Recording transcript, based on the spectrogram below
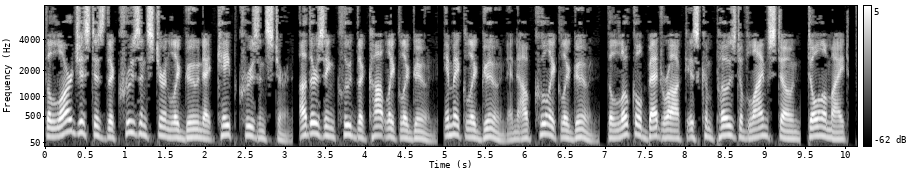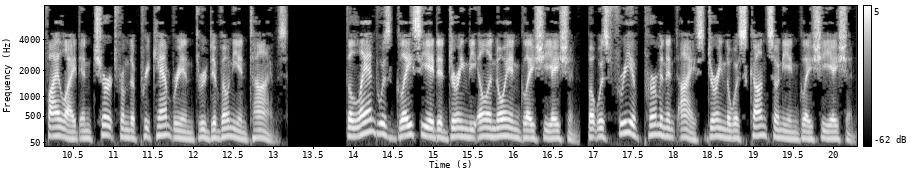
The largest is the Krusenstern Lagoon at Cape Krusenstern, others include the Kotlik Lagoon, Imik Lagoon, and Aukulik Lagoon. The local bedrock is composed of limestone, dolomite, phyllite, and chert from the Precambrian through Devonian times. The land was glaciated during the Illinoisan glaciation, but was free of permanent ice during the Wisconsinian glaciation.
